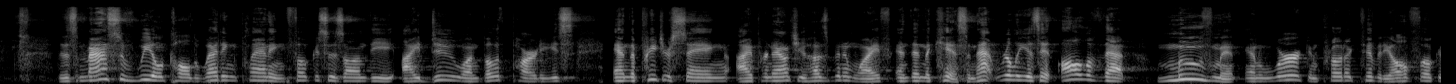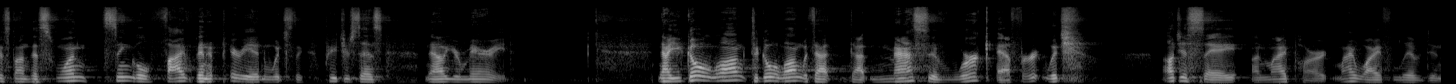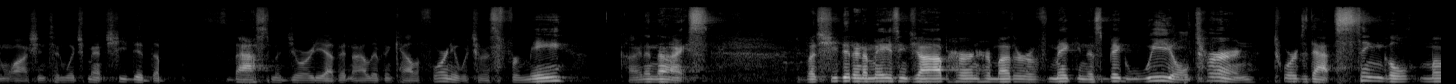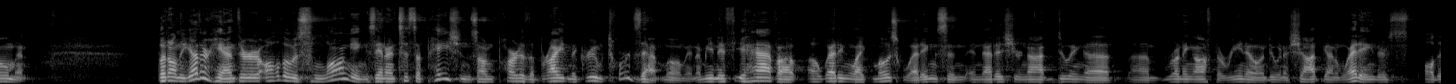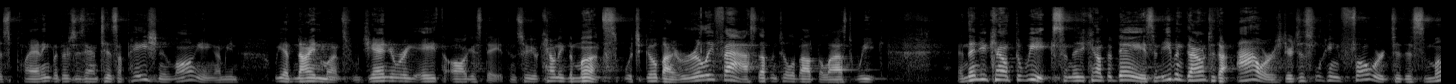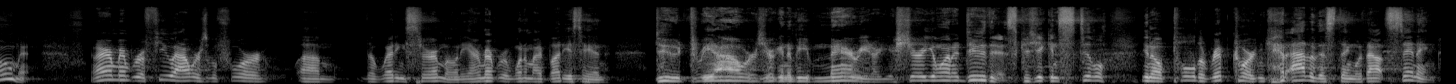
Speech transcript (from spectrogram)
This massive wheel called wedding planning focuses on the I do on both parties and the preacher saying, I pronounce you husband and wife, and then the kiss. And that really is it. All of that movement and work and productivity all focused on this one single five minute period in which the preacher says, Now you're married. Now you go along to go along with that, that massive work effort, which I'll just say, on my part, my wife lived in Washington, which meant she did the vast majority of it, and I lived in California, which was for me kind of nice. But she did an amazing job, her and her mother, of making this big wheel turn towards that single moment. But on the other hand, there are all those longings and anticipations on part of the bride and the groom towards that moment. I mean, if you have a, a wedding like most weddings, and, and, that is you're not doing a um, running off the Reno and doing a shotgun wedding, there's all this planning, but there's this anticipation and longing. I mean, we have nine months from January 8th to August 8th. And so you're counting the months, which go by really fast up until about the last week. And then you count the weeks, and then you count the days, and even down to the hours. You're just looking forward to this moment. And I remember a few hours before um, the wedding ceremony, I remember one of my buddies saying, Dude, three hours, you're going to be married. Are you sure you want to do this? Because you can still, you know, pull the ripcord and get out of this thing without sinning.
